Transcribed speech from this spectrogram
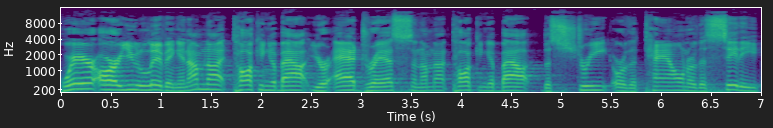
Where are you living? And I'm not talking about your address and I'm not talking about the street or the town or the city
